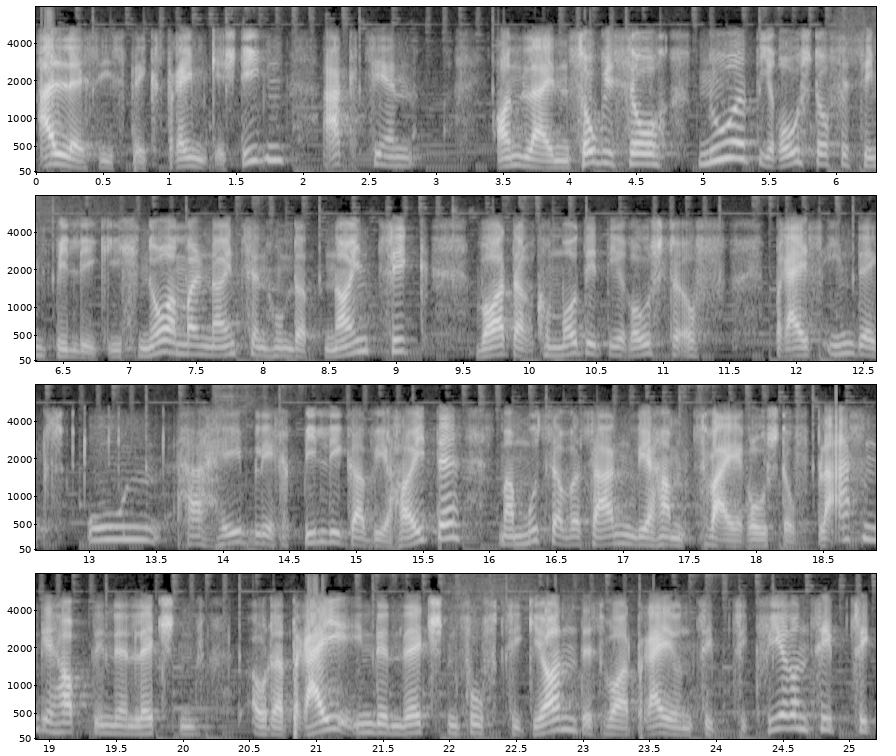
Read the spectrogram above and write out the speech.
Alles ist extrem gestiegen, Aktien, Anleihen sowieso, nur die Rohstoffe sind billig. Ich noch einmal 1990 war der Commodity Rohstoffpreisindex unerheblich billiger wie heute. Man muss aber sagen, wir haben zwei Rohstoffblasen gehabt in den letzten oder drei in den letzten 50 Jahren. Das war 73, 74,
